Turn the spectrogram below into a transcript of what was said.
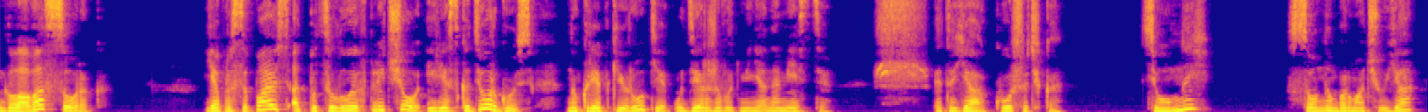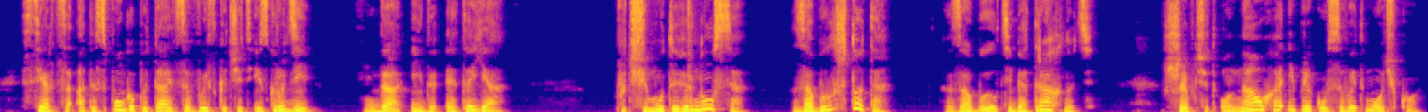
Глава 40 Я просыпаюсь от поцелуя в плечо и резко дергаюсь, но крепкие руки удерживают меня на месте. Шш, это я, кошечка. Темный? Сонно бормочу я, сердце от испуга пытается выскочить из груди. Да, Ида, это я. Почему ты вернулся? Забыл что-то? Забыл тебя трахнуть. Шепчет он на ухо и прикусывает мочку.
